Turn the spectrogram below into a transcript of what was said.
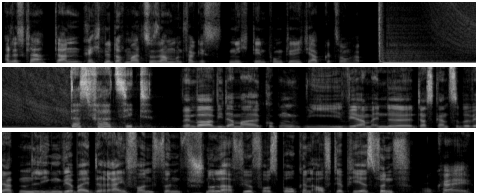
Alles klar, dann rechne doch mal zusammen und vergiss nicht den Punkt, den ich dir abgezogen habe. Das Fazit. Wenn wir wieder mal gucken, wie wir am Ende das Ganze bewerten, liegen wir bei drei von fünf Schnuller für Forspoken auf der PS5. Okay,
